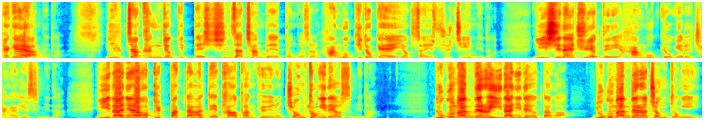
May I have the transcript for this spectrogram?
회개해야 합니다. 일적 강점기 때 신사 참배했던 것을 한국 기독교의 역사의 수치입니다. 이 시대 주역들이 한국 교계를 장악했습니다. 이단이라고 핍박당할 때 타협한 교회는 정통이 되었습니다. 누구 맘대로 이단이 되었다가 누구 맘대로 정통이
